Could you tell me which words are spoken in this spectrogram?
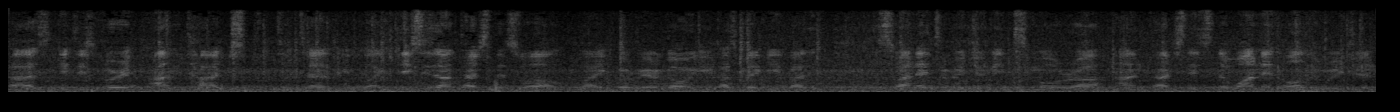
because it is very untouched to tell you. Like this is untouched as well. Like where we are going in Hazbegi, but the Svaneti region it's more uh, untouched. It's the one and only region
